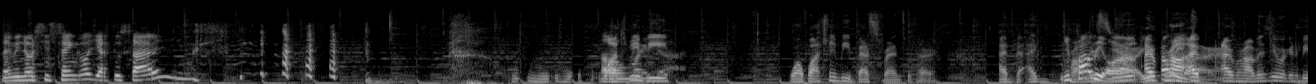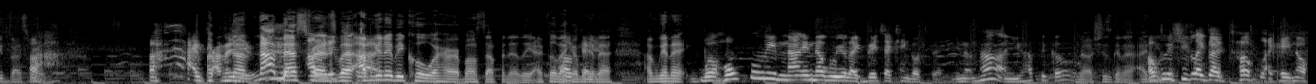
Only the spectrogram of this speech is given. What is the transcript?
let me know if she's single. Ya tú sabes. Watch Oh me be, God. well, watch me be best friends with her. I, I You probably are. You I, pro- probably I, are. I promise you, we're gonna be best friends. I promise no, you. not best I'm friends, gonna but I'm gonna be cool with her most definitely. I feel like I'm gonna, I'm gonna. Well, hopefully not enough where you're like, bitch, I can't go today. You know, nah, you have to go. No, she's gonna. I Hopefully she's like that tough, like, hey, no,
